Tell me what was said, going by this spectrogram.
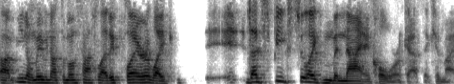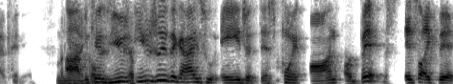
um, you know maybe not the most athletic player. Like it, that speaks to like maniacal work ethic, in my opinion. Uh, because you, yep. usually the guys who age at this point on are bigs. It's like the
